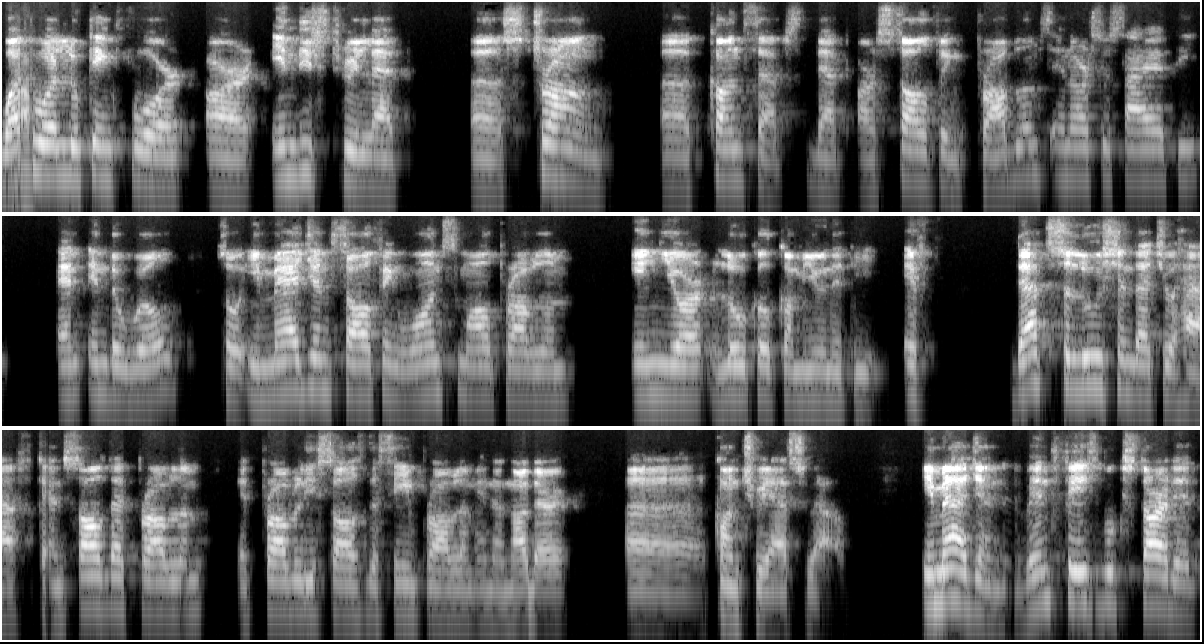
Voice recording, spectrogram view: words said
what wow. we're looking for are industry-led, uh, strong uh, concepts that are solving problems in our society and in the world. So imagine solving one small problem in your local community. If that solution that you have can solve that problem, it probably solves the same problem in another uh, country as well. Imagine when Facebook started,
